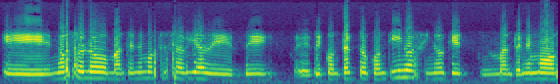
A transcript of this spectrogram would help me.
eh, no solo mantenemos esa vía de, de, eh, contacto continuo, sino que mantenemos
